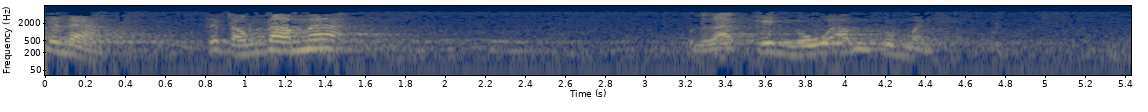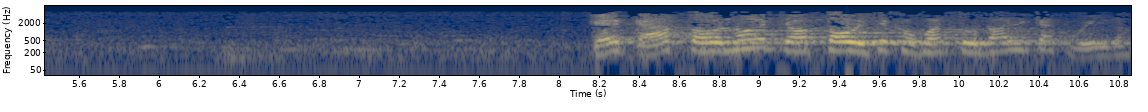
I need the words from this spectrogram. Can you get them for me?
đó nè. Cái trọng tâm á, là cái ngũ ấm của mình. Kể cả tôi nói cho tôi chứ không phải tôi nói với các vị đâu.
